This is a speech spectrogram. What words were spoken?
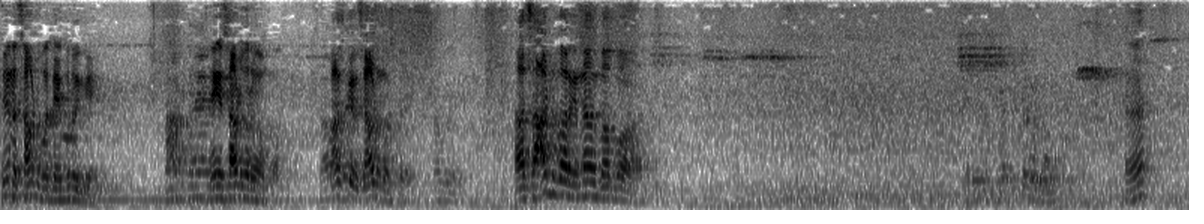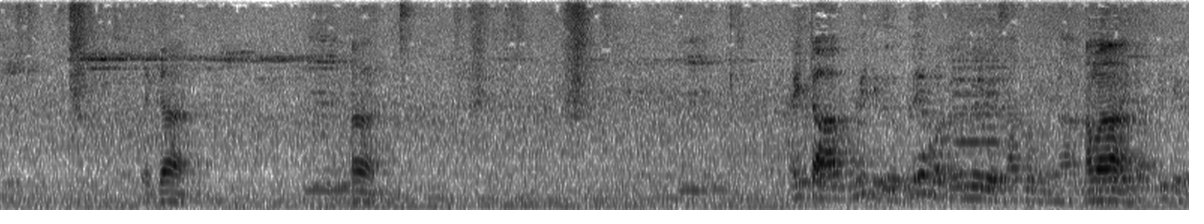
தேனை சாப்பிட்டு பார்த்தேன் எப்படி இருக்கு? நீங்கள் சாப்பிட்டு பாருங்க பார்ப்போம் பாஸ்கர் சாப்பிடு மாஸ்டர் அதை சாப்பிட்டு பாருங்க என்ன பார்ப்போம். ஆ? ஆ. லைட்டா புளிக்குது. புளிய மரத்துல இருந்து சாப்பிடுவீங்களா ஆமா. லைட்டா புளிக்குது.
